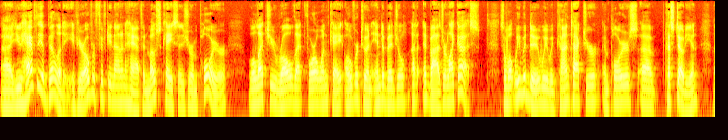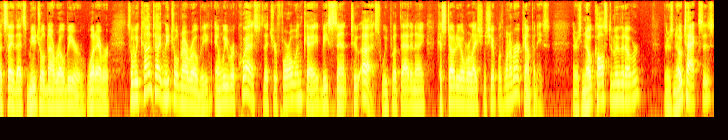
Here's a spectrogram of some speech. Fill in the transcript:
Uh, you have the ability, if you're over 59 and a half, in most cases, your employer will let you roll that 401k over to an individual advisor like us. So what we would do, we would contact your employer's uh, custodian. Let's say that's Mutual of Nairobi or whatever. So we contact Mutual of Nairobi and we request that your 401k be sent to us. We put that in a custodial relationship with one of our companies. There's no cost to move it over. There's no taxes.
